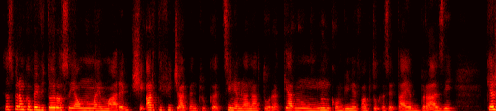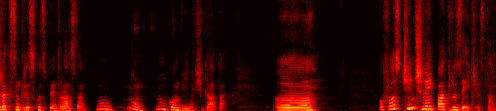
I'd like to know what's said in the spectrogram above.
să sperăm că pe viitor o să iau unul mai mare și artificial pentru că ținem la natură. Chiar nu, nu-mi convine faptul că se taie brazii, chiar dacă sunt crescuți pentru asta. Nu, nu, nu-mi convine și gata. Uh, a fost 5 lei 40 ăsta,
